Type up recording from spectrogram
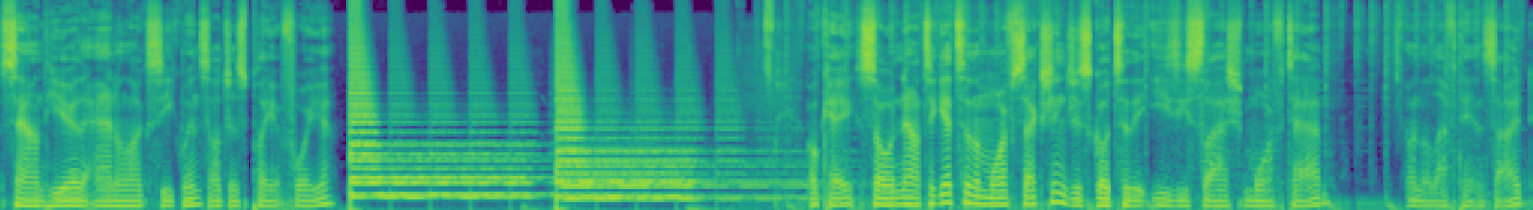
sound here, the analog sequence. I'll just play it for you. Okay, so now to get to the morph section, just go to the easy slash morph tab on the left hand side.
